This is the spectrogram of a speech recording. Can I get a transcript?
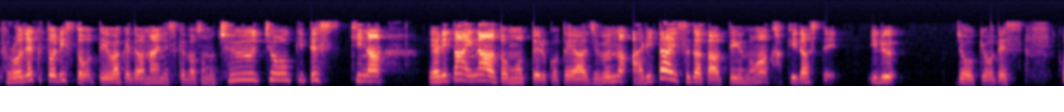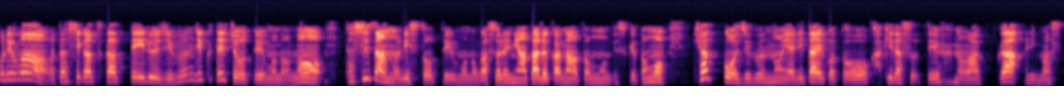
プロジェクトリストっていうわけではないんですけど、その中長期的なやりたいなと思っていることや自分のありたい姿っていうのは書き出している状況です。これは私が使っている自分軸手帳というものの足し算のリストっていうものがそれに当たるかなと思うんですけども、100個自分のやりたいことを書き出すっていうのがあります。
